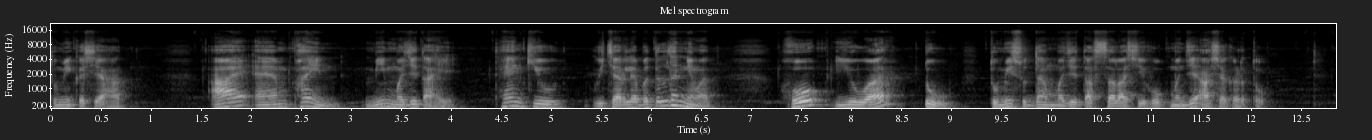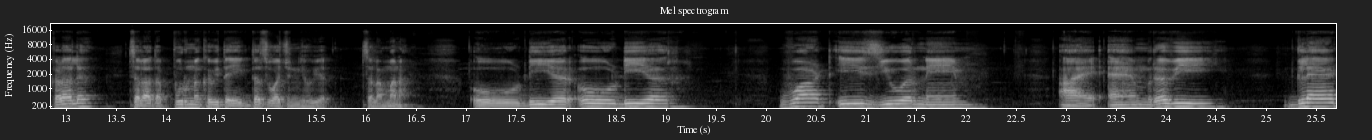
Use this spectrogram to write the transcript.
तुम्ही कसे आहात? आय ॲम फाईन मी मजेत आहे. थँक्यू विचारल्याबद्दल धन्यवाद. होप यू आर टू तुम्हीसुद्धा मजेत असाल अशी होप म्हणजे आशा करतो. कळालं? चला आता पूर्ण कविता एकदाच वाचून घेऊयात. चला म्हणा. ओ dear oh dear what is your name I am Ravi glad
